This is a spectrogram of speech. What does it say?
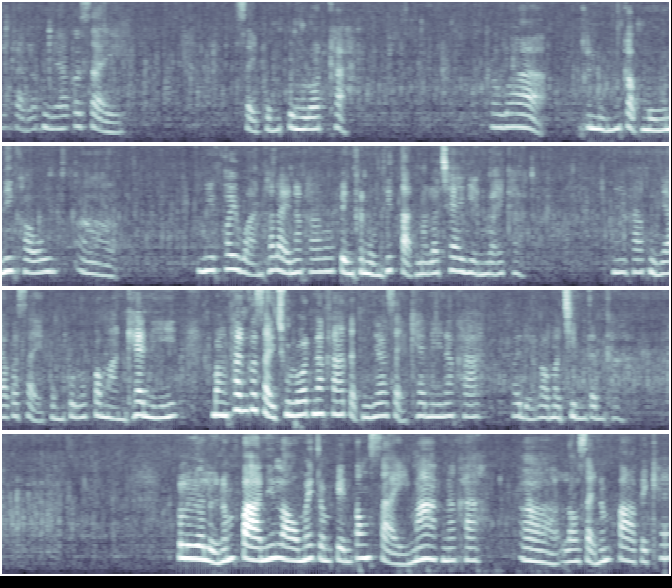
นี่ค่ะแล้วคุณย่าก็ใส่ใส่ผงปรุงรสค่ะ เพราะว่าขนุนกับหมูนี่เขาไม่ค่อยหวานเท่าไหร่นะคะเพราะเป็นขนุนที่ตัดมาแล้วแช่เย็นไว้ค่ะนี่นะคะคุณย่าก็ใส่ผงปรุงรสประมาณแค่นี้ บางท่านก็ใส่ชูรสนะคะ แต่คุณย่าใส่แค่นี้นะคะแล้วเดี๋ยวเรามาชิมกันค่ะ เกลือหรือน้ำปลานี่เราไม่จำเป็นต้องใส่มากนะคะ เราใส่น้ำปลาไปแค่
